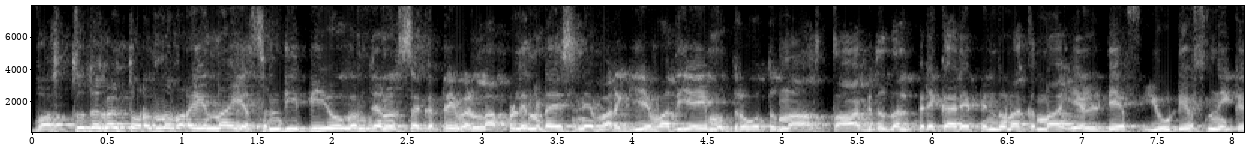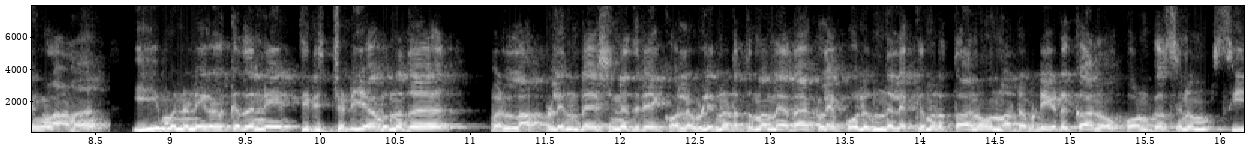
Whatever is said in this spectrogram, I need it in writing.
വസ്തുതകൾ തുറന്നു പറയുന്ന എസ് എൻ ഡി പി യോഗം ജനറൽ സെക്രട്ടറി വെള്ളാപ്പള്ളി നടേശനെ വർഗീയവാദിയായി മുദ്രകുത്തുന്ന സ്ഥാപിത താൽപര്യക്കാരെ പിന്തുണക്കുന്ന L D F U D F നീക്കങ്ങളാണ് ഈ മുന്നണികൾക്ക് തന്നെ തിരിച്ചടിയാകുന്നത്. വെള്ളാപ്പള്ളി നടേശനെതിരെ കൊലവിളി നടത്തുന്ന നേതാക്കളെ പോലും നിലയ്ക്ക് നിർത്താനോ നടപടിയെടുക്കാനോ കോൺഗ്രസിനും സി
